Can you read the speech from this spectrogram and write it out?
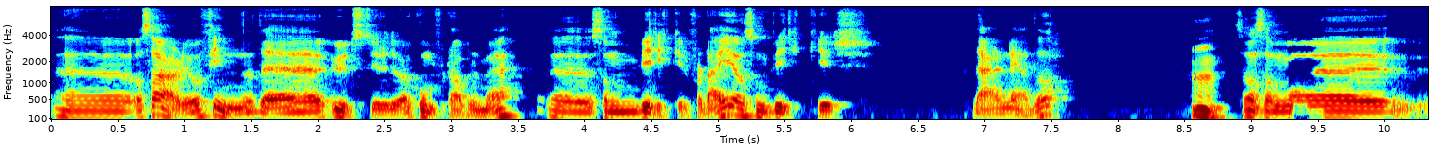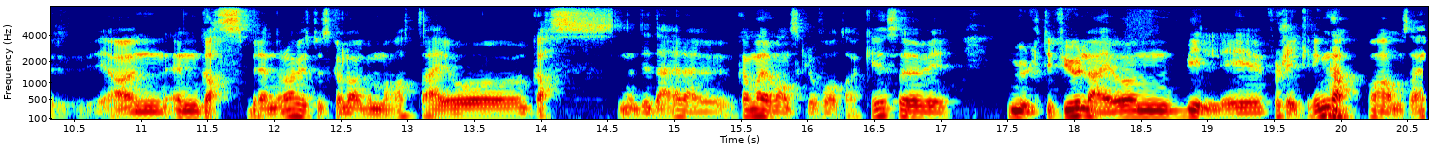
Uh, og så er det jo å finne det utstyret du er komfortabel med, uh, som virker for deg, og som virker der nede. Mm. Sånn som uh, ja, en, en, gassbrenner, da, hvis du skal lage mat, er jo gass nedi der er, kan være vanskelig å få tak i. Så vi, multifuel er jo en billig forsikring da, å ha med seg.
